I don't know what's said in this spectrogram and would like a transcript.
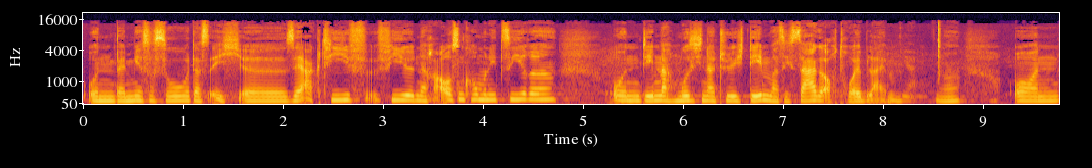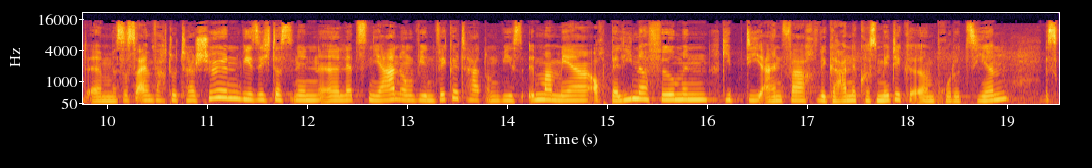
Und bei mir ist es so, dass ich äh, sehr aktiv viel nach außen kommuniziere und demnach muss ich natürlich dem, was ich sage, auch treu bleiben. Ja. Ne? Und ähm, es ist einfach total schön, wie sich das in den äh, letzten Jahren irgendwie entwickelt hat und wie es immer mehr auch Berliner Firmen gibt, die einfach vegane Kosmetik äh, produzieren. Es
